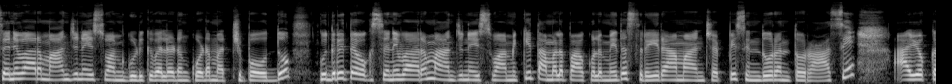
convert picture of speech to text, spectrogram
శనివారం ఆంజనేయ స్వామి గుడికి వెళ్ళడం కూడా మర్చిపోవద్దు. కుదిరితే ఒక శనివారం ఆంజనేయ స్వామికి తమలపాకుల మీద శ్రీరామ అని చెప్పి సింధూరంతో రాసి ఆ యొక్క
